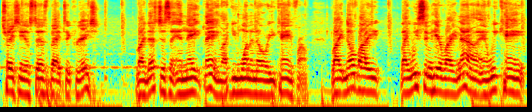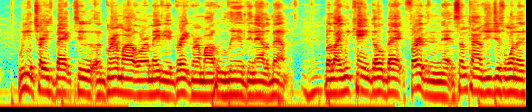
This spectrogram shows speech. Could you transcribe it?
tracing your steps back to creation. Like that's just an innate thing. Like you want to know where you came from. Like nobody, like we sitting here right now, and we can't. We can trace back to a grandma or maybe a great grandma who lived in Alabama, but like we can't go back further than that. Sometimes you just want to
